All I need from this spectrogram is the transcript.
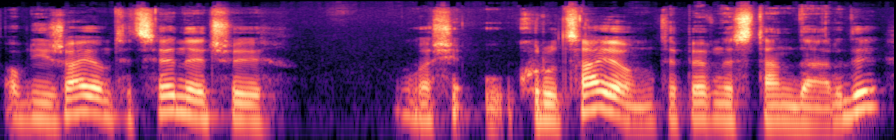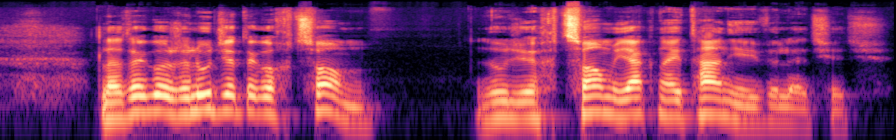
obniżają te ceny, czy właśnie ukrócają te pewne standardy, dlatego że ludzie tego chcą. Ludzie chcą jak najtaniej wylecieć.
